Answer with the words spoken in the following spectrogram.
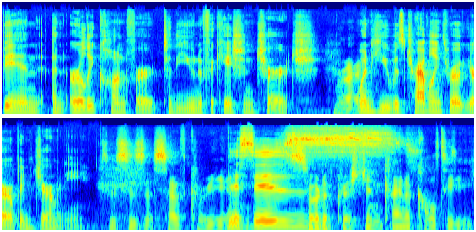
been an early convert to the Unification Church Right. when he was traveling throughout Europe and Germany. So this is a South Korean. This is sort of Christian, kind of culty.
